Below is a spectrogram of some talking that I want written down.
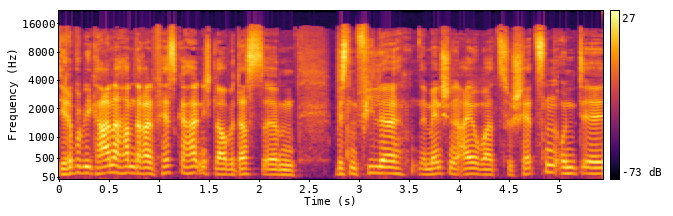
Die Republikaner haben daran festgehalten. Ich glaube, das ähm, wissen viele Menschen in Iowa zu schätzen. Und äh,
